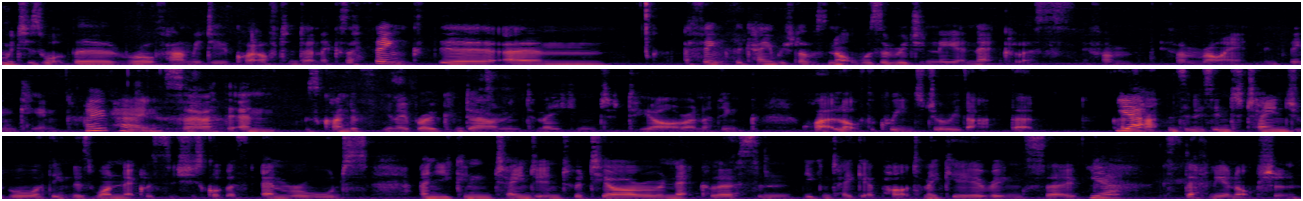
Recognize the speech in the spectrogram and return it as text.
Which is what the royal family do quite often, don't they? Because I think the um, I think the Cambridge Lovers Knot was originally a necklace, if I'm if I'm right in thinking. Okay. So I th- and was kind of you know broken down into making into tiara, and I think quite a lot of the Queen's jewelry that that Yeah. happens and it's interchangeable. I think there's one necklace that she's got that's emeralds, and you can change it into a tiara or a necklace, and you can take it apart to make earrings. So Yeah. It's definitely an option.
